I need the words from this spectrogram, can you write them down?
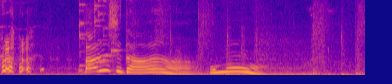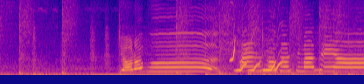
빠르시다. 어머. 여러분, 탄소 조심하세요.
